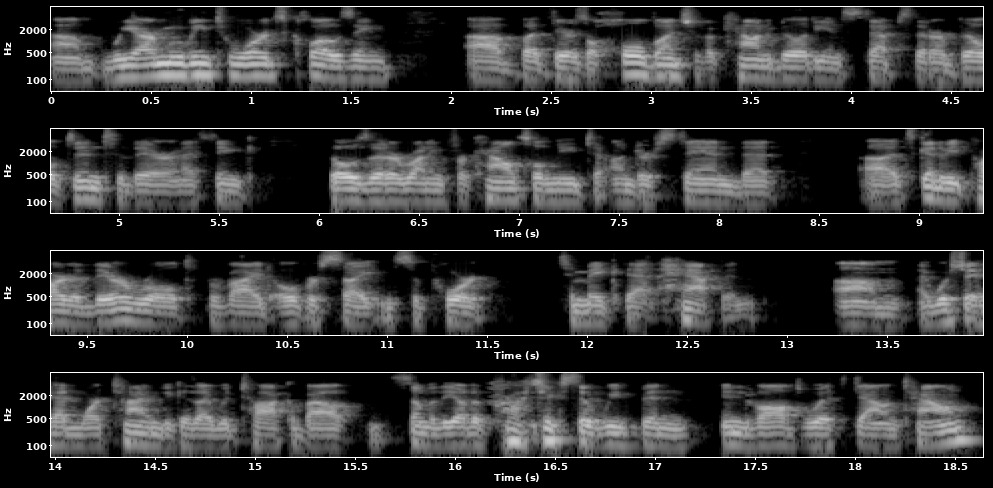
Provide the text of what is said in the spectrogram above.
Um, we are moving towards closing, uh, but there's a whole bunch of accountability and steps that are built into there. And I think those that are running for council need to understand that uh, it's going to be part of their role to provide oversight and support to make that happen. Um, I wish I had more time because I would talk about some of the other projects that we've been involved with downtown.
